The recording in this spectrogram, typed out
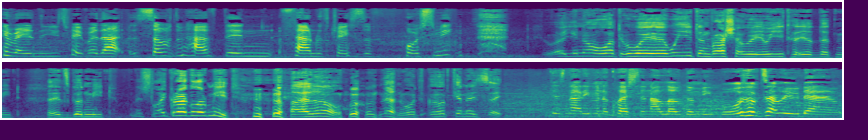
I read in the newspaper that some of them have been found with traces of horse meat. Well, you know what we, we eat in Russia? We, we eat uh, that meat. It's good meat. It's like regular meat. I don't know, man. What, what can I say? It's not even a question. I love the meatballs. I'm telling you now.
